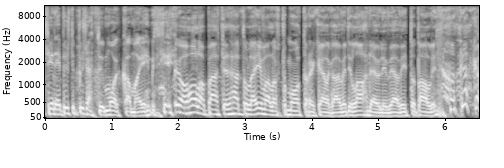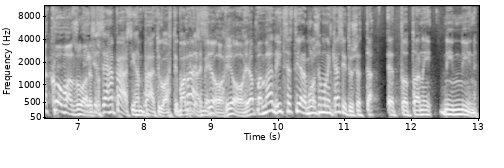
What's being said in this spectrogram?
siinä ei pysty pysähtyä moikkaamaan ihmisiä. Joo, Holo päätti, että hän tulee Ivalosta moottorikelkaa ja veti Lahden yli vielä vittu Tallinnaan. Aika kova Eikö suoritus. se, sehän pääsi ihan päätyy asti, vai miten se Pääsi, meni? joo, joo. Ja mä en itse asiassa tiedä, mulla on semmoinen käsitys, että et tota, niin, niin, niin,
